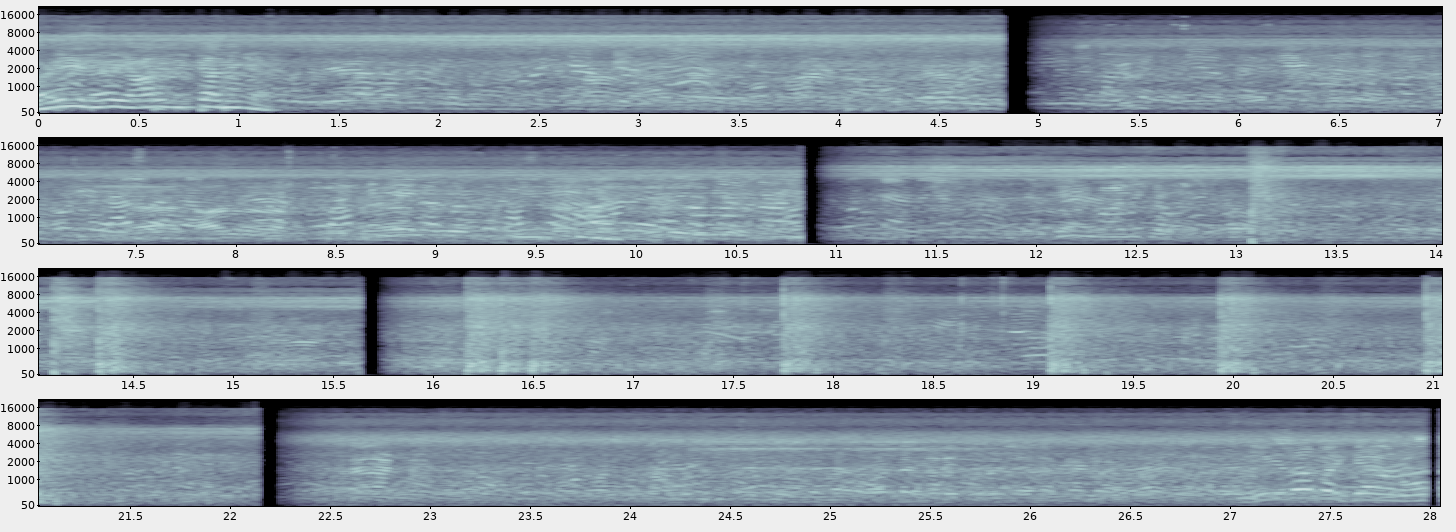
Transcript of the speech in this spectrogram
வழியில யாரும் நிக்காதீங்க நீங்க தான் கேட்கணும்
